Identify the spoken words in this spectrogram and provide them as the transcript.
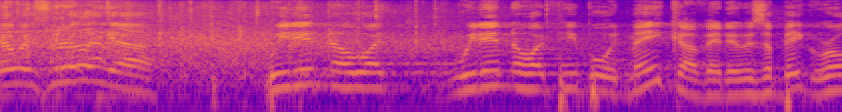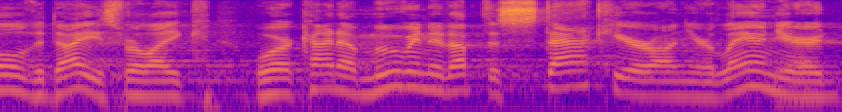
It was really a. We didn't know what we didn't know what people would make of it. It was a big roll of the dice. We're like, we're kind of moving it up the stack here on your lanyard,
